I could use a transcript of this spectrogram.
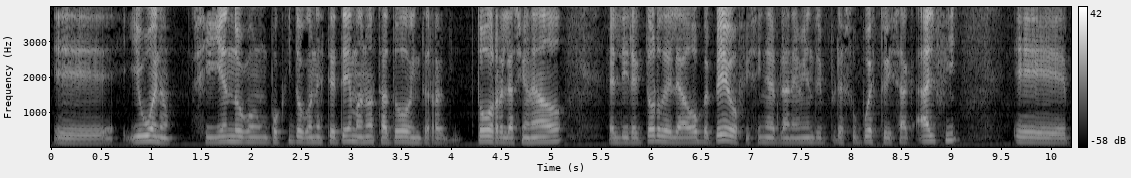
Eh, y bueno, siguiendo con un poquito con este tema, ¿no? Está todo, todo relacionado. El director de la OPP, Oficina de Planeamiento y Presupuesto, Isaac Alfi, eh,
